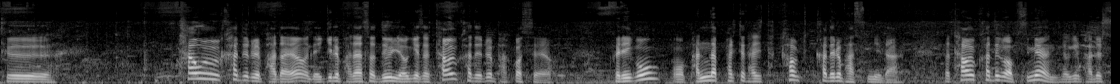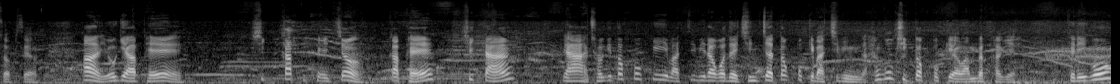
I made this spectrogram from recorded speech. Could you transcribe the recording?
그 타올 카드를 받아요. 내기를 받아서 늘 여기에서 타올 카드를 바꿨어요. 그리고 어, 반납할 때 다시 타올 카드를 받습니다. 타올 카드가 없으면 여기를 받을 수 없어요. 아 여기 앞에 식카페 있죠? 카페 식당. 야 저기 떡볶이 맛집이라고 하더 진짜 떡볶이 맛집입니다. 한국식 떡볶이야 완벽하게. 그리고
